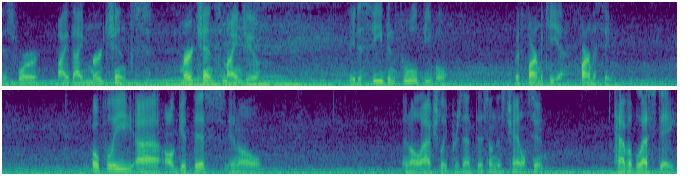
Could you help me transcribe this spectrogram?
It is for by thy merchants, merchants, mind you, they deceived and fooled people with pharmakia, pharmacy. Hopefully, uh, I'll get this and I'll and I'll actually present this on this channel soon. Have a blessed day.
